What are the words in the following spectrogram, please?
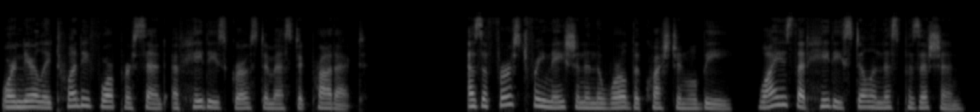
or nearly 24% of Haiti's gross domestic product. As a first free nation in the world the question will be, why is that Haiti still in this position?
